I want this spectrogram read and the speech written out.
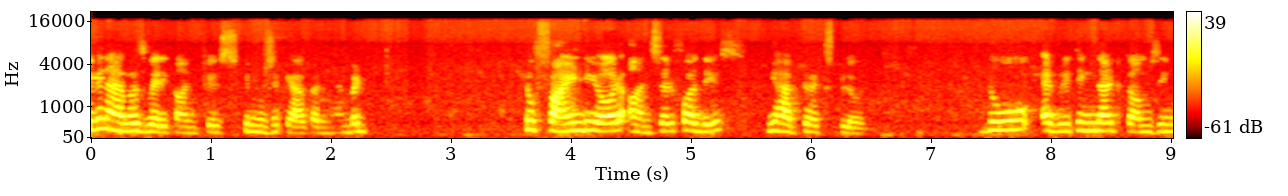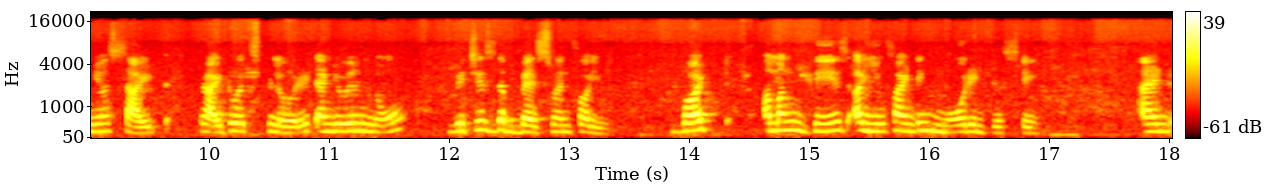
इवन आई वाज वेरी कंफ्यूज्ड कि मुझे क्या करना है बट to find your answer for this you have to explore. Do everything that comes in your sight try to explore it and you will know which is the best one for you. What among these are you finding more interesting? And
